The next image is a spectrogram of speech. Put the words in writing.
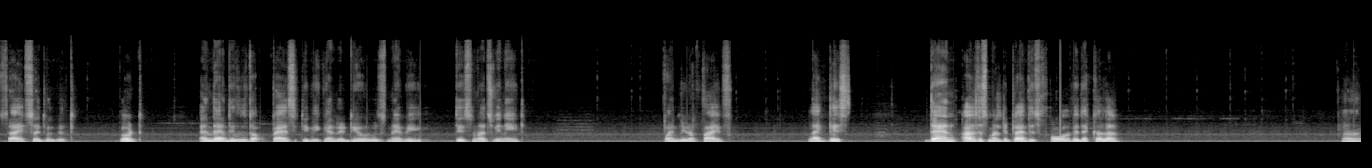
size so it will be good. And then this is the opacity we can reduce maybe this much we need. 0.05 like this. Then I'll just multiply this whole with a color uh,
